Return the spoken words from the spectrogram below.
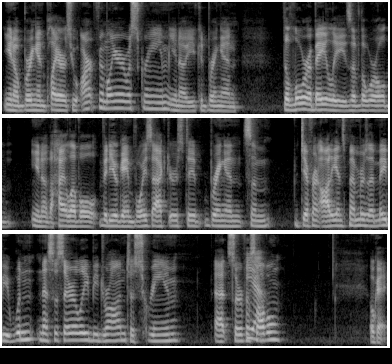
you know bring in players who aren't familiar with scream. You know you could bring in the Laura Baileys of the world, you know, the high level video game voice actors to bring in some different audience members that maybe wouldn't necessarily be drawn to Scream at surface Yeah. level. Okay.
